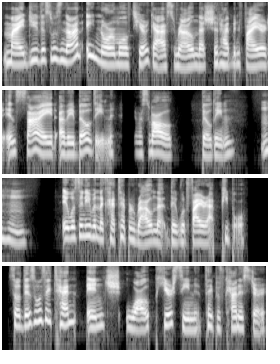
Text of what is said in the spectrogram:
Mind you, this was not a normal tear gas round that should have been fired inside of a building, a small building Mm-hmm. it wasn't even the type of round that they would fire at people. So this was a 10 inch wall piercing type of canister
